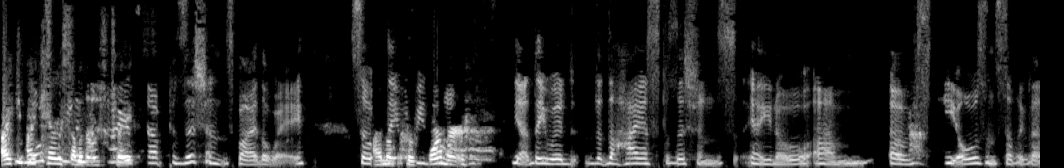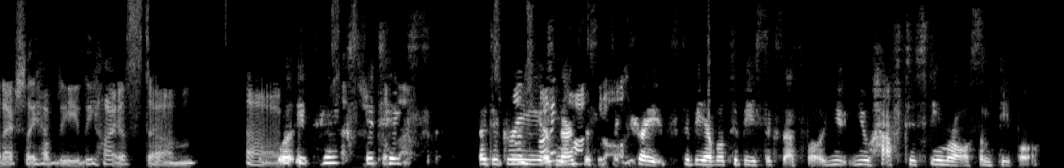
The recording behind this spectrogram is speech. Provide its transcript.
I, I carry some of those traits. Up positions, by the way. So I'm a performer. The, yeah, they would the, the highest positions, you know, um, of CEOs and stuff like that actually have the the highest. Um, uh, well, it takes it takes a degree of narcissistic traits to be able to be successful. You you have to steamroll some people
